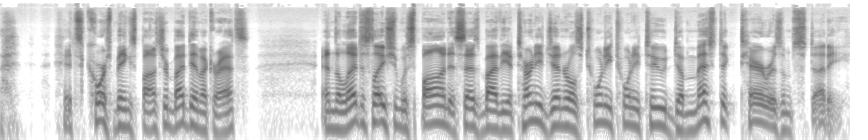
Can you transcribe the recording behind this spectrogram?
it's of course being sponsored by Democrats. And the legislation was spawned, it says, by the Attorney General's 2022 Domestic Terrorism Study.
